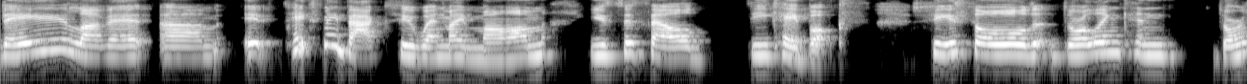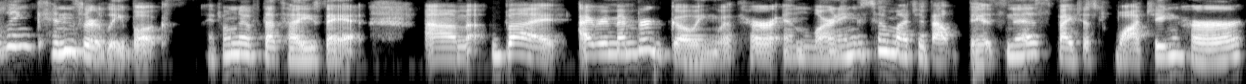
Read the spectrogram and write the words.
They love it. Um, it takes me back to when my mom used to sell DK books. She sold Dorling, Kin- Dorling Kinserly books. I don't know if that's how you say it. Um, but I remember going with her and learning so much about business by just watching her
